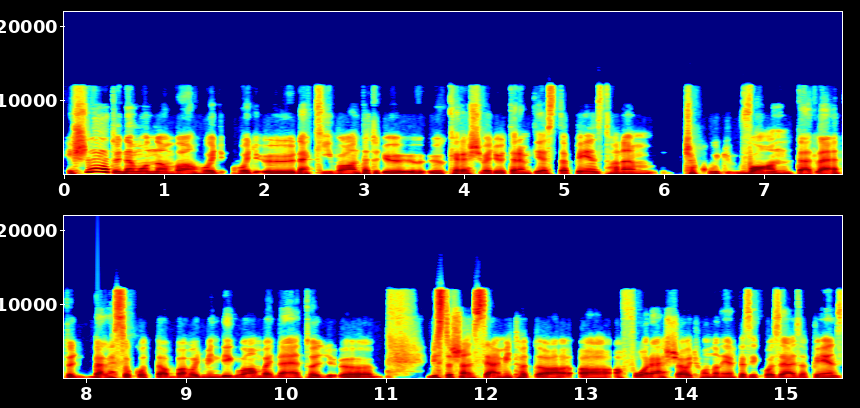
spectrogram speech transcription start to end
És lehet, hogy nem onnan van, hogy, hogy ő neki van, tehát hogy ő, ő, ő keresi, vagy ő teremti ezt a pénzt, hanem csak úgy van, tehát lehet, hogy beleszokott abba, hogy mindig van, vagy lehet, hogy ö, biztosan számíthat a, a, a forrásra, hogy honnan érkezik hozzá ez a pénz,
